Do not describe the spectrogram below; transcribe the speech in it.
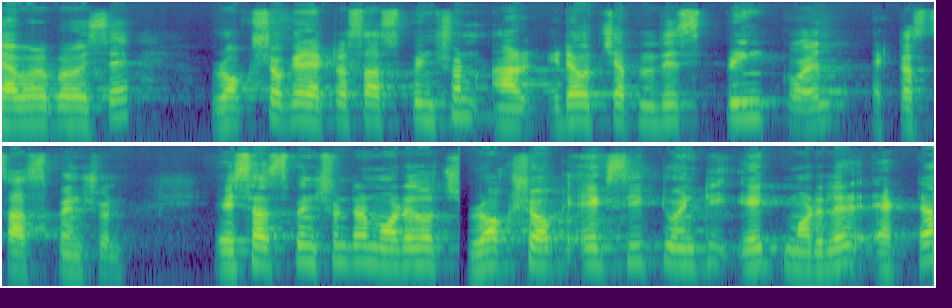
ব্যবহার করা হয়েছে রকশকের একটা সাসপেনশন আর এটা হচ্ছে আপনাদের স্প্রিং কয়েল একটা সাসপেনশন এই সাসপেনশনটার মডেল হচ্ছে রকশক এক্সি টোয়েন্টি এইট মডেলের একটা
